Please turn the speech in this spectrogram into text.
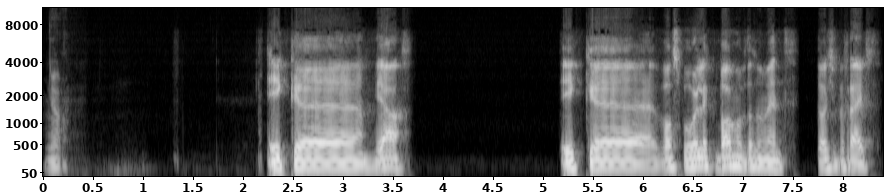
Ja. Ik, ja. Ik was behoorlijk bang op dat moment zoals je begrijpt.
